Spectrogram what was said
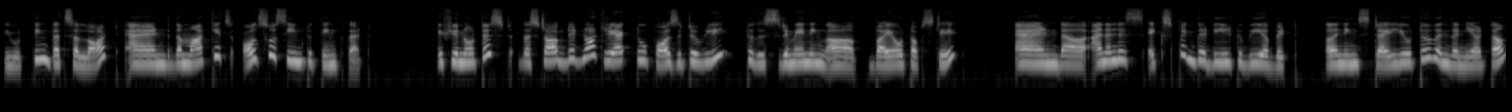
You would think that's a lot, and the markets also seem to think that. If you noticed, the stock did not react too positively to this remaining uh, buyout of stake, and uh, analysts expect the deal to be a bit earnings dilutive in the near term,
